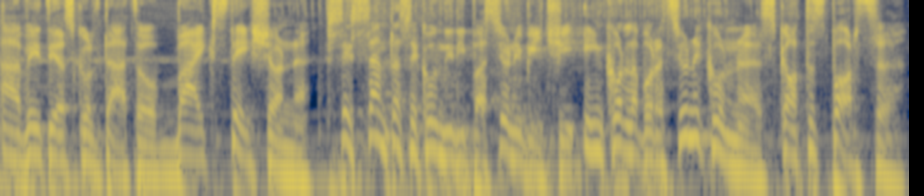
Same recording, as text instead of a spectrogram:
Avete ascoltato Bike Station. 60 secondi di passione bici in collaborazione Scott Sports.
